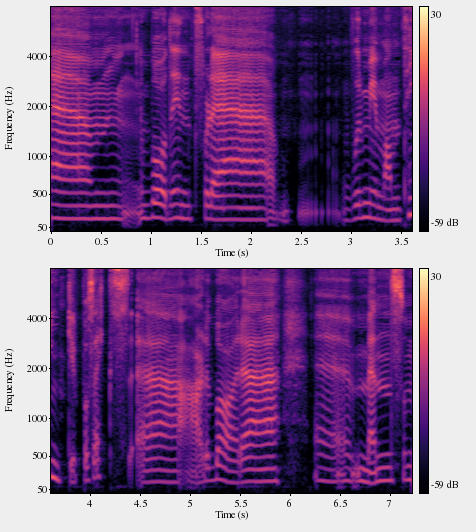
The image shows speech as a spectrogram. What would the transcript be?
Um, både innenfor det hvor mye man tenker på sex. Uh, er det bare uh, menn som,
